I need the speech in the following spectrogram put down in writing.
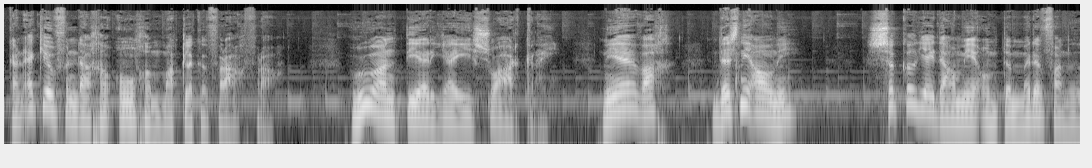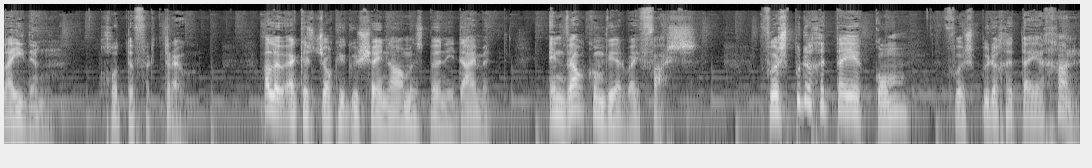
Kan ek jou vandag 'n ongemaklike vraag vra? Hoe hanteer jy swaar kry? Nee, wag, dis nie al nie. Sukkel jy daarmee om te midde van lyding God te vertrou? Hallo, ek is Jockey Gouchee namens Bernie Diamond en welkom weer by Vars. Voorspoedige tye kom, voorspoedige tye gaan.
